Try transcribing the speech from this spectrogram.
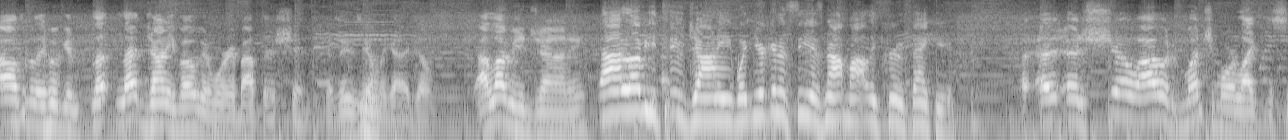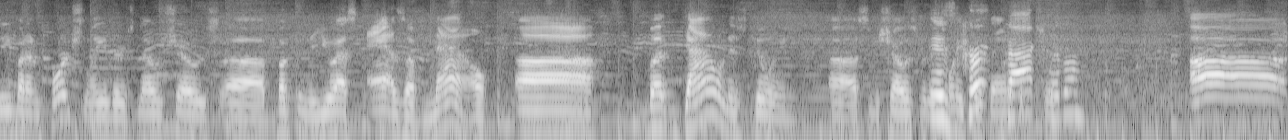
Ultimately, who can let let Johnny Bogan worry about this shit because he's the Yeah. only guy going. I love you, Johnny. I love you too, Johnny. What you're gonna see is not Motley Crue. Thank you. A, a, a show I would much more like to see, but unfortunately, there's no shows uh, booked in the U.S. as of now. Uh, but Down is doing uh, some shows for the Is 25th Kirk back anniversary. with them? Uh,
